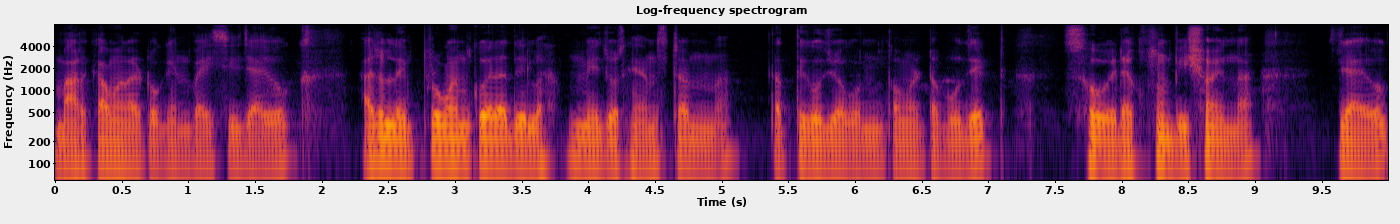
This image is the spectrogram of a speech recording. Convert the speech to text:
মার্কা মারা টোকেন পাইছি, যাই হোক। আসলে প্রমাণ করে দিল মেজর হ্যামস্টার না, তার থেকেও জঘন্যতম একটা প্রজেক্ট সো এটা কোনো বিষয় না, যাই হোক।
